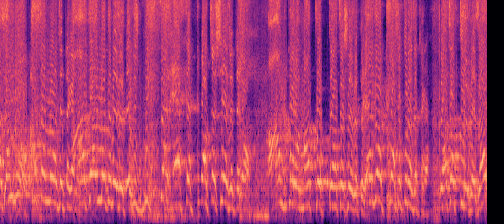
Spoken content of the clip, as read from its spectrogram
আটান্ন? আটান্ন হাজার টাকা। আটান্নতে পেয়ে এসে পঁচাশি হাজার টাকা। আম কমন মাত্র পঁচাশি হাজার টাকা। একদম পঁচাত্তর হাজার টাকা। পঁচাত্তর ভেজাল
